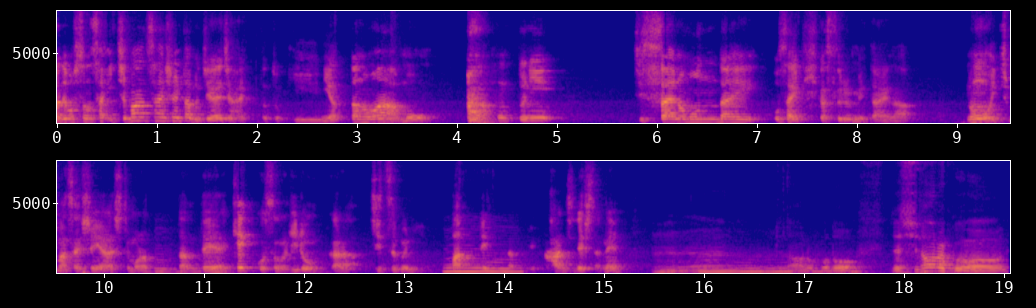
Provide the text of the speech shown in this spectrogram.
まあ、でもそのさ一番最初に多分 JIG 入った時にやったのはもう 本当に実際の問題を最適化するみたいなのを一番最初にやらせてもらったんで、結構その理論から実務にバッていったっていう感じでしたね。うーん。なるほど。じゃあ篠原君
